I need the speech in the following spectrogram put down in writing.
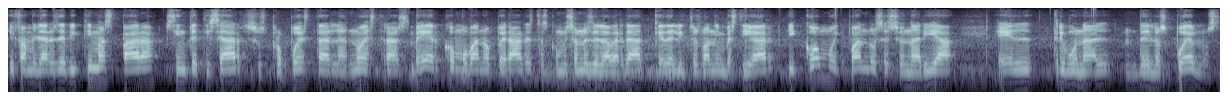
y familiares de víctimas para sintetizar sus propuestas, las nuestras, ver cómo van a operar estas comisiones de la verdad, qué delitos van a investigar y cómo y cuándo sesionaría el Tribunal de los Pueblos.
